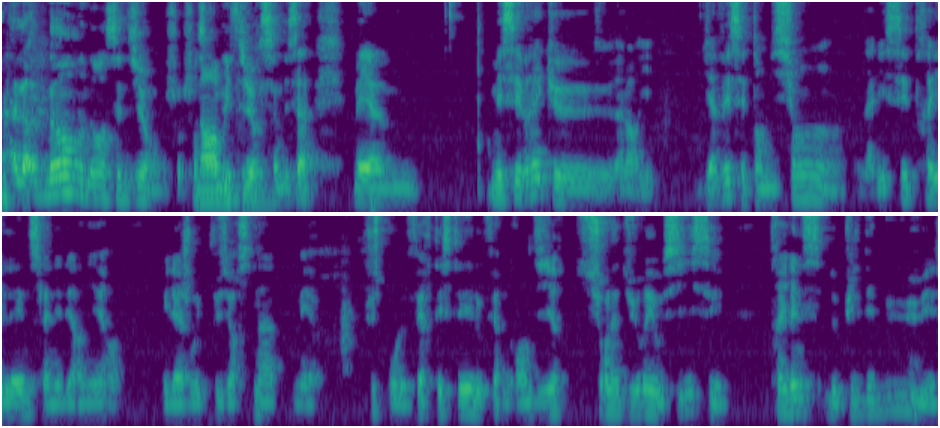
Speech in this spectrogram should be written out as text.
Alors, non, non, c'est dur. Je, pense qu'on est dur si on dit ça. Mais, mais c'est vrai que. Alors, il y avait cette ambition. On a laissé Trey Lance l'année dernière. Il a joué plusieurs snaps, mais euh, juste pour le faire tester, le faire grandir sur la durée aussi. C'est Trey Lance depuis le début et il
